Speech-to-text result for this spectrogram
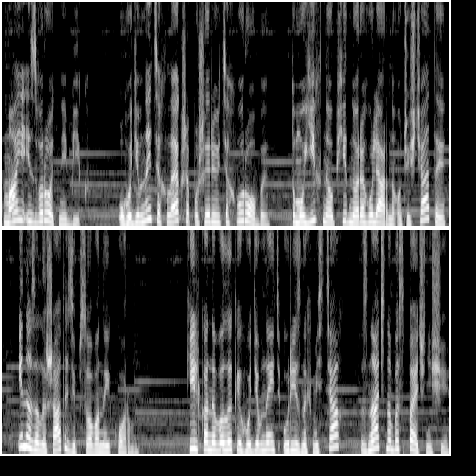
має і зворотній бік. У годівницях легше поширюються хвороби, тому їх необхідно регулярно очищати і не залишати зіпсований корм. Кілька невеликих годівниць у різних місцях значно безпечніші,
